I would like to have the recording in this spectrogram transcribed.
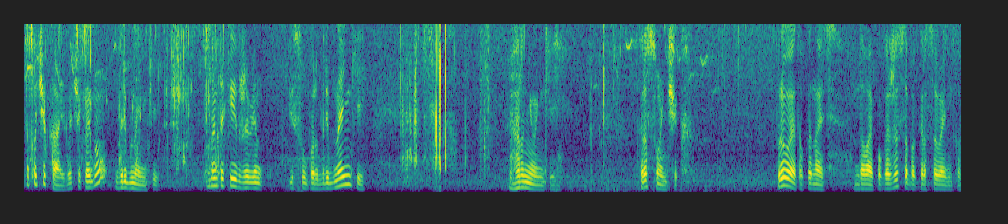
Та почекай, почекай, ну, дрібненький. Не такий вже він і супер дрібненький. Гарнюнький. Красунчик. Привет, оконець. Давай покажи себе красивенько.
